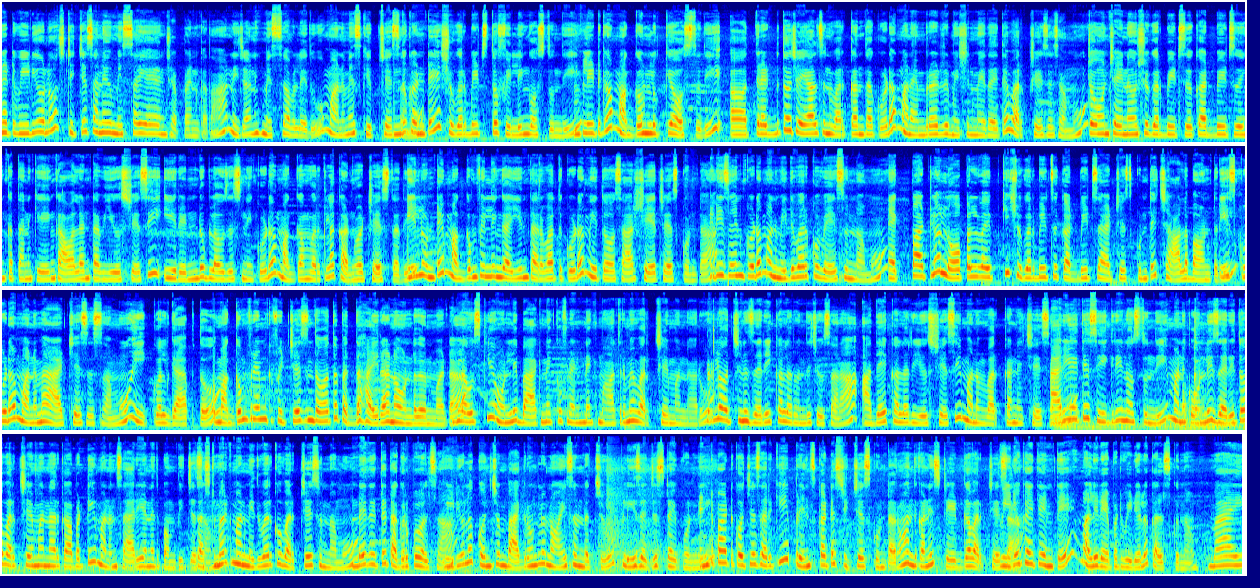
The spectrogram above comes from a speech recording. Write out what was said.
నేటి వీడియోలో స్టిచ్చెస్ అనేవి మిస్ అయ్యాయని చెప్పాను కదా. నిజానికి మిస్ అవ్వలేదు. మనమే స్కిప్ చేసి ఎందుకంటే షుగర్ బీట్స్తో ఫిల్లింగ్ వస్తుంది. కంప్లీట్గా మగ్గం లుక్కే వస్తుంది. థ్రెడ్తో చేయాల్సిన వర్క్ అంతా కూడా మన ఎంబ్రాయిడరీ మిషన్ మీద అయితే వర్క్ చేసేసాము. Stone chain sugar beads cut beads ఇంకా తనకి ఏం కావాలంటే అవి యూస్ చేసి ఈ రెండు బ్లౌజెస్ని కూడా మగ్గం వర్క్ లా కన్వర్ట్ చేస్తుంది. వీళ్ళుంటే మగ్గం ఫిల్లింగ్ అయిన తర్వాత కూడా మీతో ఒకసారి షేర్ చేసుకుంటా. డిజైన్ కూడా మనం ఇది వరకు వేసున్నాము. నెక్ పార్ట్లో లోపల వైపు కి sugar beads cut beads add చేసుకుంటే చాలా బాగుంటుంది. పీస్ కూడా మనమే యాడ్ చేసేసాము ఈక్వల్ గ్యాప్తో. మగ్గం ఫ్రేమ్కి ఫిట్ చేసిన తర్వాత పెద్ద హైరాణ ఉండదు అనమాట బ్లౌజ్కి only back neck front neck మాత్రమే వర్క్ చేయమన్నారు. లో వచ్చిన జరీ కలర్ ఉంది చూసారా? అదే కలర్ యూస్ చేసి మనం వర్క్ అనేది చేసాం శారీ అయితే సీ గ్రీన్ వస్తుంది. మనకు ఓన్లీ జరీతో వర్క్ చేయమన్నారు కాబట్టి మనం శారీ అనేది పంపించేసాం కస్టమర్కి మనం ఇది వరకు వర్క్ చేసి ఉన్నాము ఉండేదైతే తగురుపోవలసా? వీడియోలో కొంచెం బ్యాక్గ్రౌండ్లో నాయిస్ ఉండొచ్చు. ప్లీజ్ అడ్జస్ట్ అయిపోండి. ఇంటి పాటుకు వచ్చేసరికి ప్రిన్స్ కట్టే స్టిచ్ చేసుకుంటారు. అందుకని స్ట్రేట్గా వర్క్ చేసి. వీడియోకి అయితే అంతే మళ్ళీ రేపటి వీడియోలో కలుసుకుందాం. బాయ్.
